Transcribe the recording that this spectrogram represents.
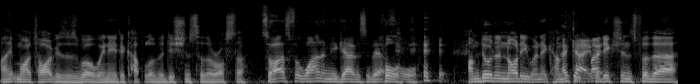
I think my Tigers as well. We need a couple of additions to the roster. So I asked for one, and you gave us about four. four. I'm doing a noddy when it comes okay, to predictions for the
